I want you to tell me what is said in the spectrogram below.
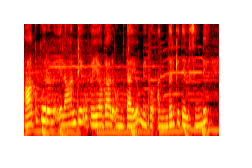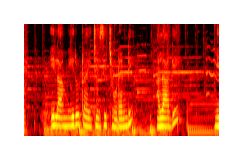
ఆకుకూరలు ఎలాంటి ఉపయోగాలు ఉంటాయో మీకు అందరికీ తెలిసింది. ఇలా మీరు ట్రై చేసి చూడండి. అలాగే మీ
